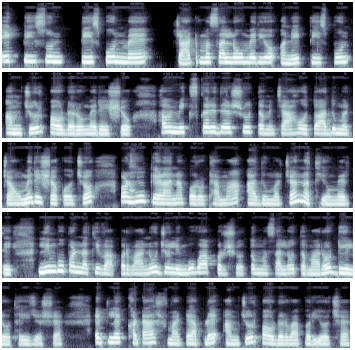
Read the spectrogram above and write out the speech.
એક ટીસ્પૂન ટીસ્પૂન મેં ચાટ મસાલો ઉમેર્યો અને એક ટીસ્પૂન આમચૂર પાવડર ઉમેરીશું. હવે મિક્સ કરી દેશું તમે ચાહો તો આદુ મરચાં ઉમેરી શકો છો, પણ હું કેળાના પરોઠામાં આદુ મરચાં નથી ઉમેરતી. લીંબુ પણ નથી વાપરવાનું. જો લીંબુ વાપરશો તો મસાલો તમારો ઢીલો થઈ જશે. એટલે ખટાશ માટે આપણે આમચૂર પાવડર વાપર્યો છે.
